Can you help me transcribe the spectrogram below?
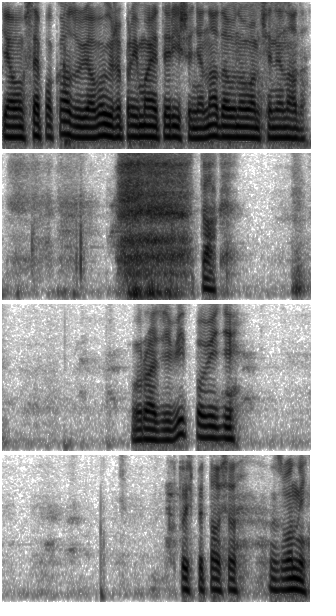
Я вам все показую, а ви вже приймаєте рішення, надо воно вам чи не надо. Так. У разі відповіді. Хтось питався дзвонити.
